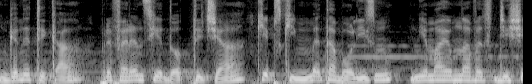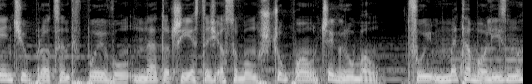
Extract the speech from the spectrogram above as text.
Genetyka, preferencje do tycia, kiepski metabolizm nie mają nawet 10% wpływu na to, czy jesteś osobą szczupłą czy grubą. Twój metabolizm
